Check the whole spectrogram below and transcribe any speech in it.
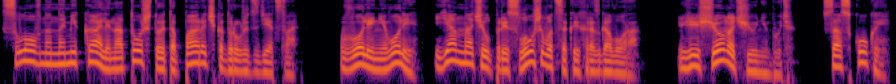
словно намекали на то, что эта парочка дружит с детства. Волей-неволей я начал прислушиваться к их разговору. «Еще на чью-нибудь?» Со скукой,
